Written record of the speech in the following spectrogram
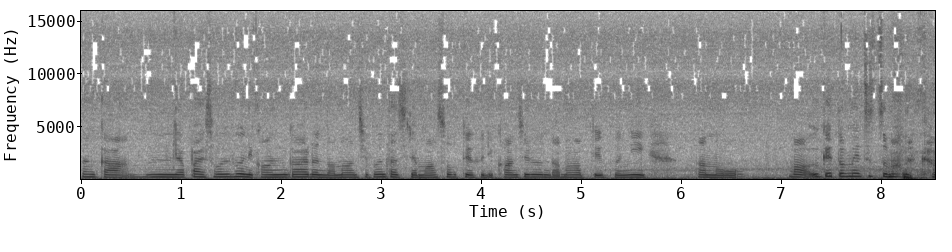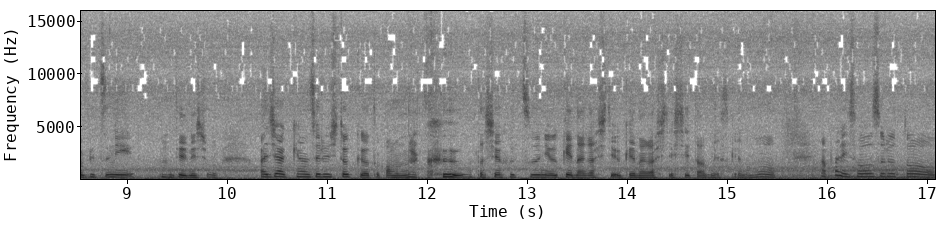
なんか、うん、やっぱりそういう風に考えるんだな自分たちで回そうっていう風に感じるんだなっていう風にあのまあ受け止めつつもなんか別に何て言うんでしょう。あじゃあキャンセルしとくよとかもなく 私は普通に受け流して受け流してしてたんですけどもやっぱりそうすると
